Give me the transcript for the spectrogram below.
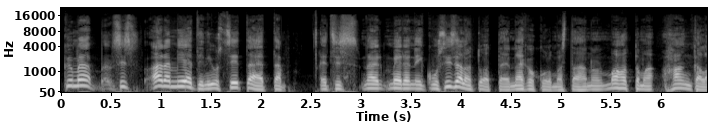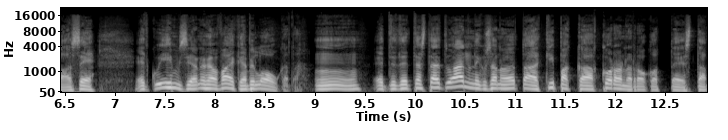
kyllä mä siis aina mietin just sitä, että että siis näin meidän niin kuin sisällöntuottajien näkökulmastahan on mahdottoman hankalaa se, että kun ihmisiä on yhä vaikeampi loukata. Mm. Että, että tästä täytyy aina niin kuin sanoa jotain kipakkaa koronarokotteista,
